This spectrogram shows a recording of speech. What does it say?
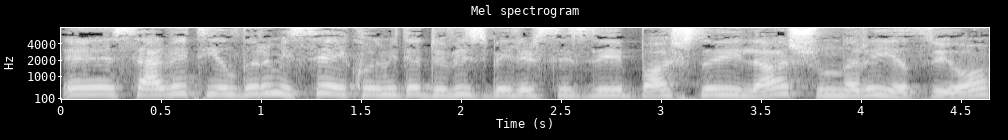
E, Servet Yıldırım ise ekonomide döviz belirsizliği başlığıyla şunları yazıyor.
